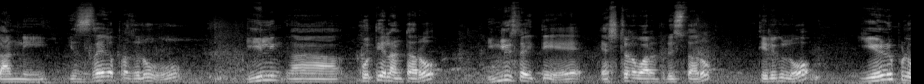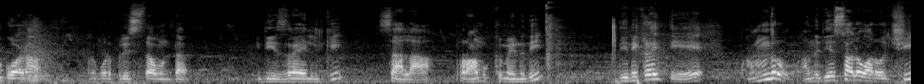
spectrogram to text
దాన్ని ఇజ్రాయేల్ ప్రజలు ఈలింగ్ కొతేలు అంటారు. ఇంగ్లీష్లో అయితే ఎస్టర్న్ వారని పిలుస్తారు. తెలుగులో ఏడుపుల గోడ అని కూడా పిలుస్తూ ఉంటారు. ఇది ఇజ్రాయెల్కి చాలా ప్రాముఖ్యమైనది. దీని ఎక్కడైతే అందరూ అన్ని దేశాల వారు వచ్చి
